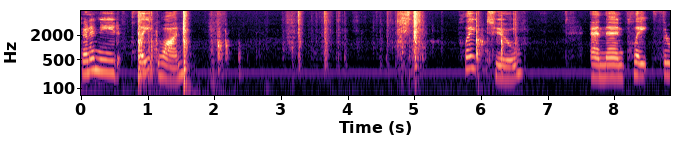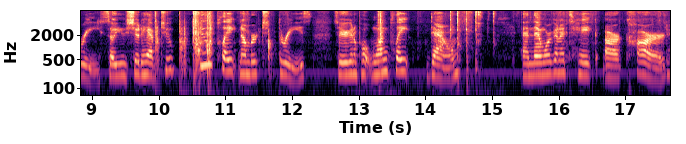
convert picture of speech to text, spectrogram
To need plate one, plate two, and then plate three. So you should have two, two plate number threes. So you're going to put one plate down. And then we're going to take our card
